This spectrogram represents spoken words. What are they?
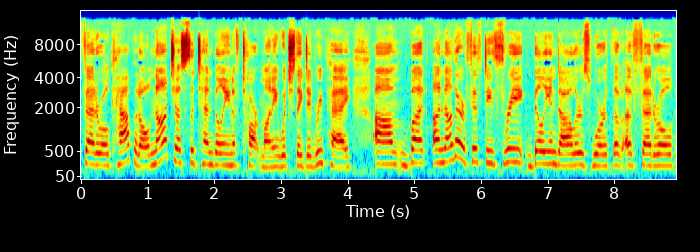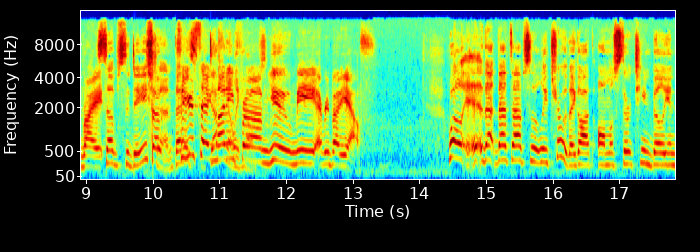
federal capital, not just the 10 billion of TARP money, which they did repay, um, but another 53 billion dollars worth of, of federal Right. subsidization. So, That so you're saying money from you, me, everybody else? That, that's absolutely true. They got almost $13 billion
